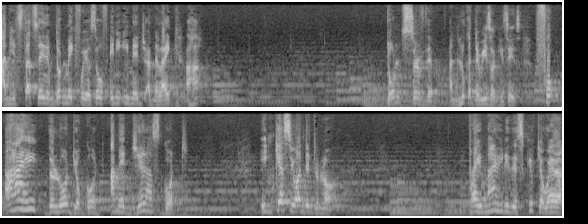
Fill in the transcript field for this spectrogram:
And he starts saying them, don't make for yourself any image and the like. Uh-huh. Don't serve them. And look at the reason he says, For I, the Lord your God, am a jealous God. In case you wanted to know, primarily the scripture where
